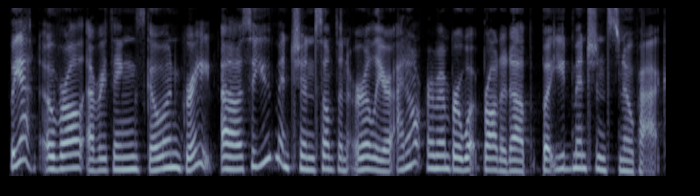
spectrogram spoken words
But yeah, overall, everything's going great. Uh, so you mentioned something earlier. I don't remember what brought it up, but you'd mentioned Snowpack.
